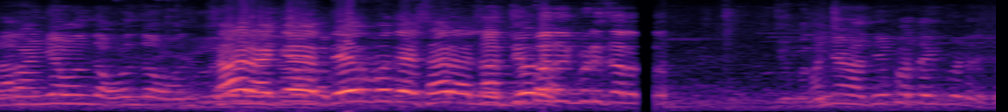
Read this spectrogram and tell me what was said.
ಸರ್ ಹಂಗೆ ಒಂದು ಒಂದು ಒಂದು ಸರ್ ಹಾಗೆ ದೇವ್ರ ಮುಂದೆ ಸರ್ ಅಲ್ಲಿ ದೀಪ ತೆಗ್ಬಿಡಿ ಸರ್ ಮಂಜಣ್ಣ ದೀಪ ತೆಗ್ಬಿಡ್ರಿ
